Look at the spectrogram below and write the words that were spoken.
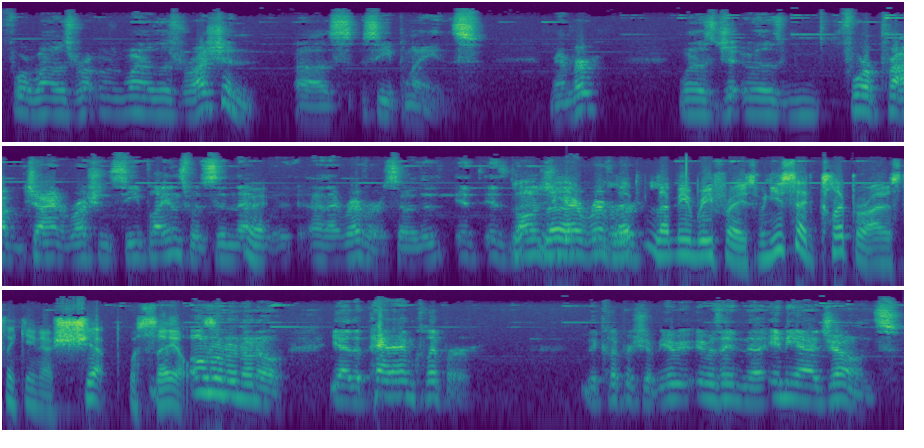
for one of those one of those Russian uh, seaplanes. Remember, one of those gi- one of those four prop giant Russian seaplanes was in that on that river. So the, it, as long as you got a river. Let, let me rephrase. When you said clipper, I was thinking a ship with sails. oh no no no no! Yeah, the Pan Am Clipper, the Clipper ship. It, it was in uh, Indiana Jones.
